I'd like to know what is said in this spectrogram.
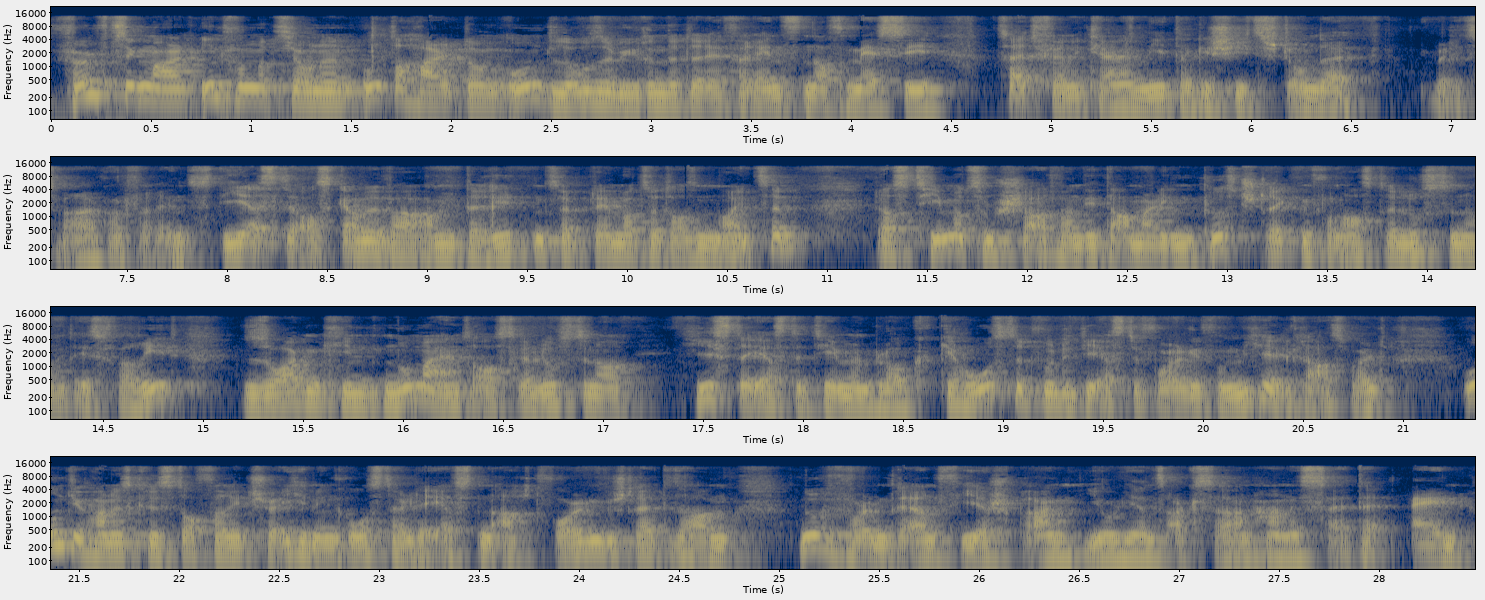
50 Mal Informationen, Unterhaltung und lose begründete Referenzen auf Messi. Zeit für eine kleine Metageschichtsstunde über die Zwarer Konferenz. Die erste Ausgabe war am 3. September 2019. Das Thema zum Start waren die damaligen Durststrecken von Austria Lustenau und SV Ried. Sorgenkind Nummer 1 Austria Lustenau hieß der erste Themenblock. Gehostet wurde die erste Folge von Michael Graswald und Johannes Christopheritsch, welche den Großteil der ersten acht Folgen bestreitet haben. Nur für Folgen 3 und 4 sprang Julian Sachser an Hannes Seite ein.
